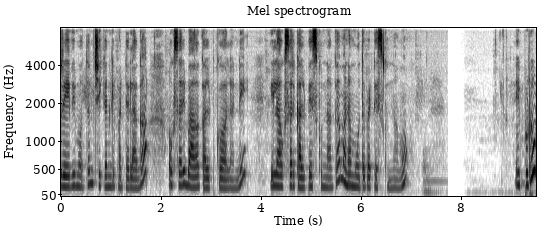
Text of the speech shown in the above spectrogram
గ్రేవీ మొత్తం చికెన్కి పట్టేలాగా ఒకసారి బాగా కలుపుకోవాలండి. ఇలా ఒకసారి కలిపేసుకున్నాక మనం మూత పెట్టేసుకుందాము. ఇప్పుడు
